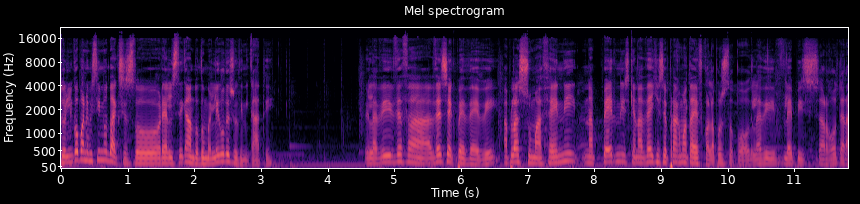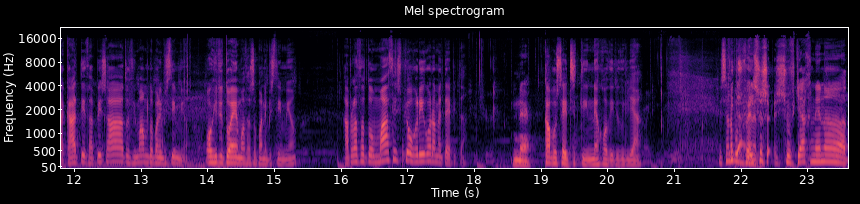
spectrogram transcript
Το ελληνικό πανεπιστήμιο, εντάξει, στο ρεαλιστικά να το δούμε λίγο, δεν σου δίνει κάτι. Δηλαδή δεν, θα, δεν σε εκπαιδεύει, απλά σου μαθαίνει να παίρνεις και να δέχεσαι πράγματα εύκολα. Πώς να το πω. Δηλαδή, βλέπεις αργότερα κάτι, θα πεις Α, το θυμάμαι το πανεπιστήμιο. Όχι ότι το έμαθα στο πανεπιστήμιο. Απλά θα το μάθεις πιο γρήγορα μετέπειτα. Ναι. Κάπως έτσι την έχω δει τη δουλειά. Εσένα πώς σου Κοίτα, φαίνεται; ίσως σου φτιάχνει ένα,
